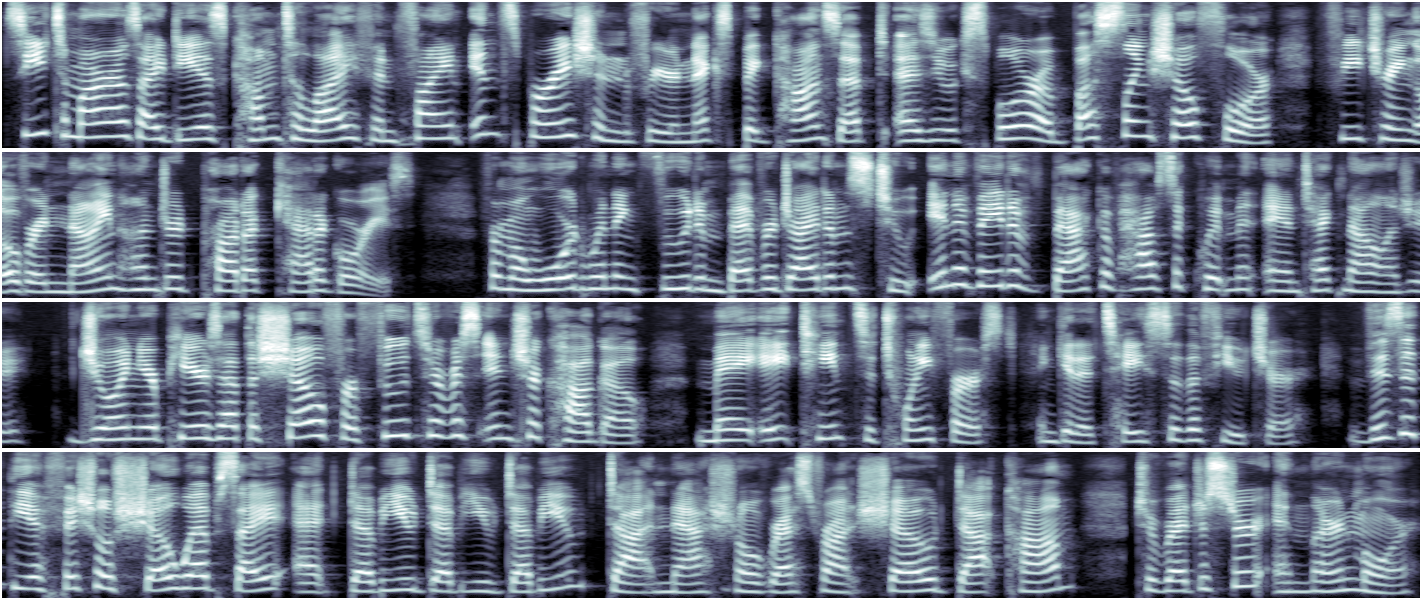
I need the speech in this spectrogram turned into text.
See tomorrow's ideas come to life and find inspiration for your next big concept as you explore a bustling show floor featuring over 900 product categories. From award winning food and beverage items to innovative back of house equipment and technology. Join your peers at the show for food service in Chicago, May 18th to 21st, and get a taste of the future. Visit the official show website at www.nationalrestaurantshow.com to register and learn more.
